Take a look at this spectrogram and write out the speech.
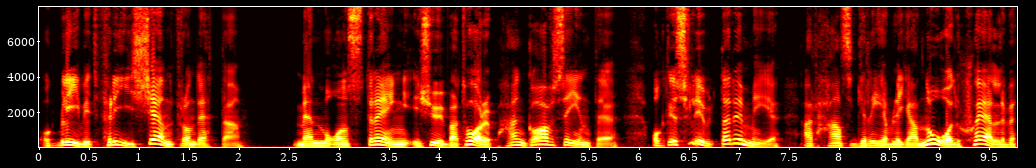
och blivit frikänd från detta. Men Måns Sträng i Tjuvatorp, han gav sig inte och det slutade med att hans grevliga nåd själv,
